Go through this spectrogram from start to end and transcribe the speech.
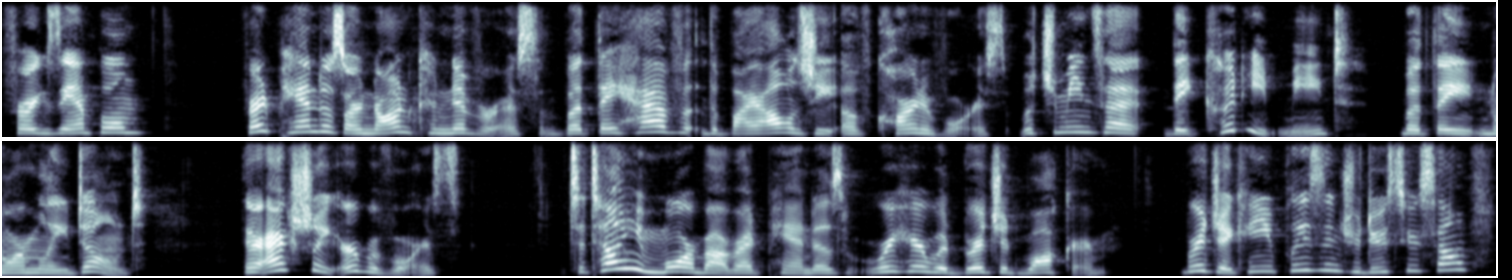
For example, red pandas are non carnivorous, but they have the biology of carnivores, which means that they could eat meat, but they normally don't. They're actually herbivores. To tell you more about red pandas, we're here with Bridget Walker. Bridget, can you please introduce yourself?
